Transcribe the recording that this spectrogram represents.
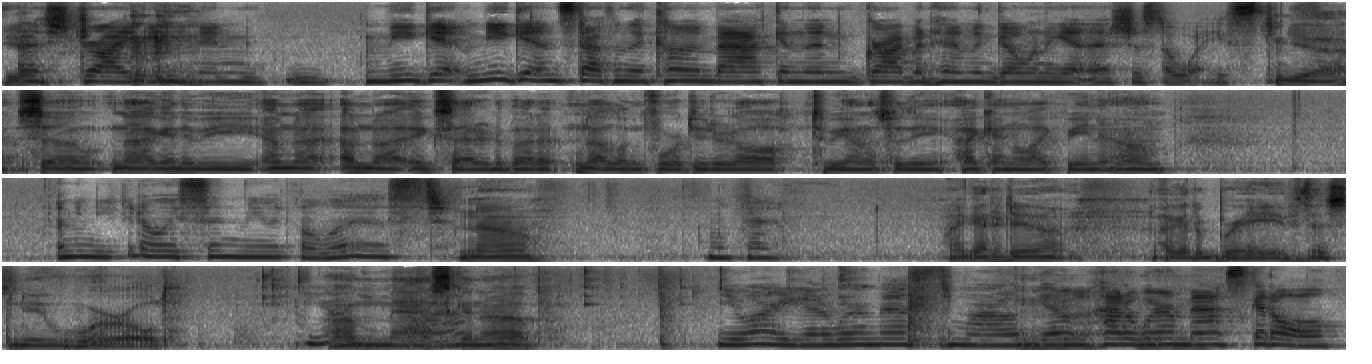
Yeah. us driving and me get me getting stuff and then coming back and then grabbing him and going again. It's just a waste. Yeah, so not going to be. I'm not. I'm not excited about it. Not looking forward to it at all. To be honest with you, I kind of like being at home. I mean, you could always send me with a list. No, Okay. I got to do it. I got to brave this new world. You I'm masking out. up. You are. You got to wear a mask tomorrow. You don't mm-hmm. know how to wear a mm-hmm. mask at all.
